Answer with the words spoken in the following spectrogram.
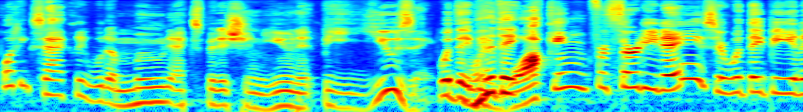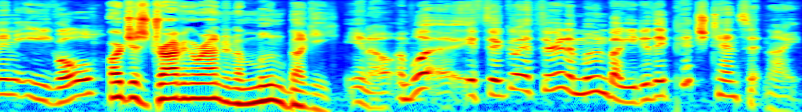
What exactly would a moon expedition unit be using? Would they What be they- walking for thirty days, or would they be in an eagle? Or just driving around in a moon buggy. You know, and what if they're going? If they're in a moon buggy, do they pitch tents at night?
